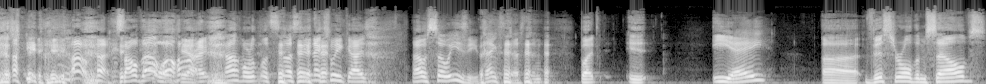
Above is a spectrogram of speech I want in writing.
just oh, solve that one. All right. Let's, let's see you next week, guys. That was so easy. Thanks, Destin. But it, EA, uh, Visceral themselves,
